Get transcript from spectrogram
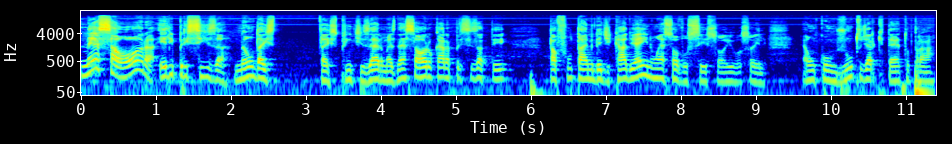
Nessa hora, ele precisa, não da, da sprint zero, mas nessa hora o cara precisa ter, tá full time dedicado. E aí não é só você, só eu, só ele. É um conjunto de arquiteto para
